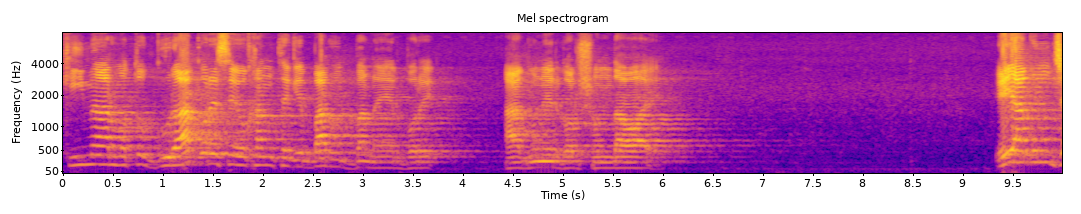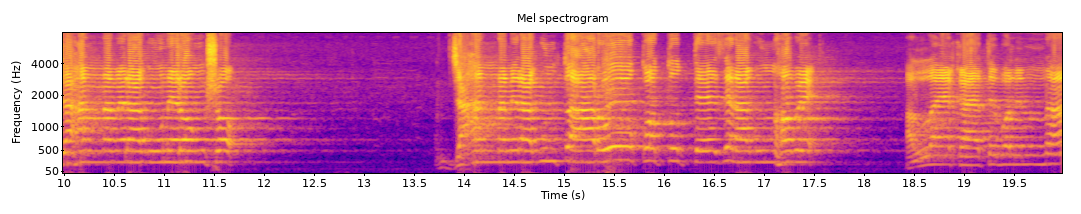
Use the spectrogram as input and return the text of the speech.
কিমার মতো গুড়া করেছে ওখান থেকে বারুদ বানায় পরে আগুনের ঘর্ষণ দেওয়ায়। এই আগুন জাহান নামের আগুনের অংশ। জাহান নামের আগুন তো আরও কত তেজের আগুন হবে। আল্লাহ একায়াতে বলেন না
